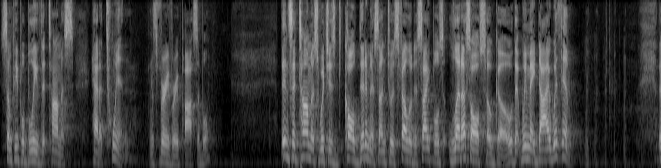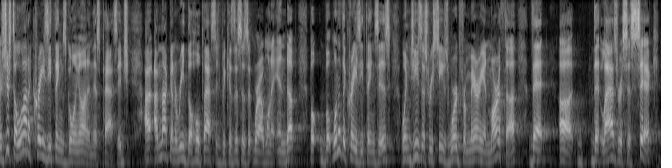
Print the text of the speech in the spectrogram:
Some people believe that Thomas had a twin. It's very, very possible. Then said Thomas, which is called Didymus, unto his fellow disciples, Let us also go, that we may die with him. There's just a lot of crazy things going on in this passage. I, am not going to read the whole passage because this isn't where I want to end up. But, but one of the crazy things is when Jesus receives word from Mary and Martha that, uh, that Lazarus is sick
